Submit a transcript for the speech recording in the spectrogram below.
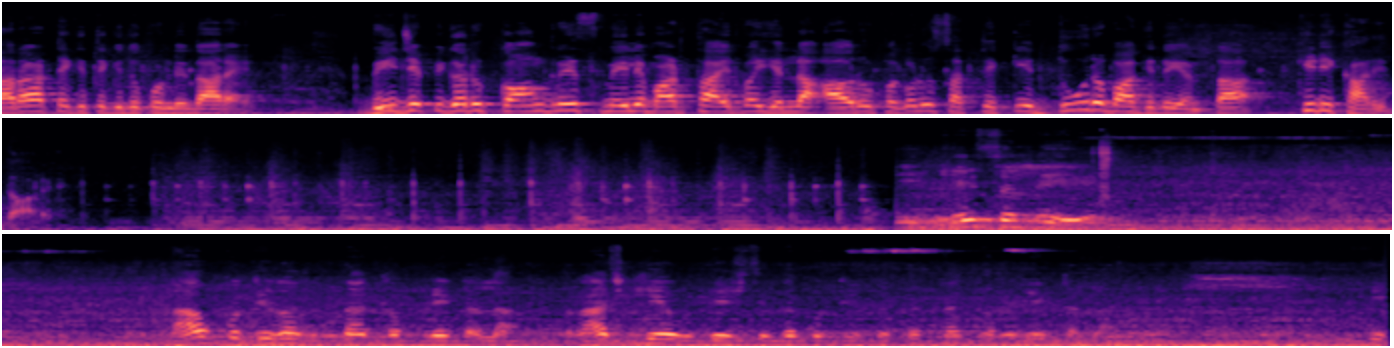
ತರಾಟೆಗೆ ತೆಗೆದುಕೊಂಡಿದ್ದಾರೆ. ಬಿಜೆಪಿಗರು ಕಾಂಗ್ರೆಸ್ ಮೇಲೆ ಮಾಡ್ತಾ ಇರುವ ಎಲ್ಲ ಆರೋಪಗಳು ಸತ್ಯಕ್ಕೆ ದೂರವಾಗಿದೆ ಅಂತ ಕಿಡಿಕಾರಿದ್ದಾರೆ. ಈ ಕೇಸಲ್ಲಿ ನಾವು ಕೊಟ್ಟಿರೋಂಥ ಕಂಪ್ಲೇಂಟ್ ಅಲ್ಲ, ರಾಜಕೀಯ ಉದ್ದೇಶದಿಂದ ಕೊಟ್ಟಿರ್ತಕ್ಕಂಥ ಕಂಪ್ಲೇಂಟ್ ಅಲ್ಲ. ಈ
